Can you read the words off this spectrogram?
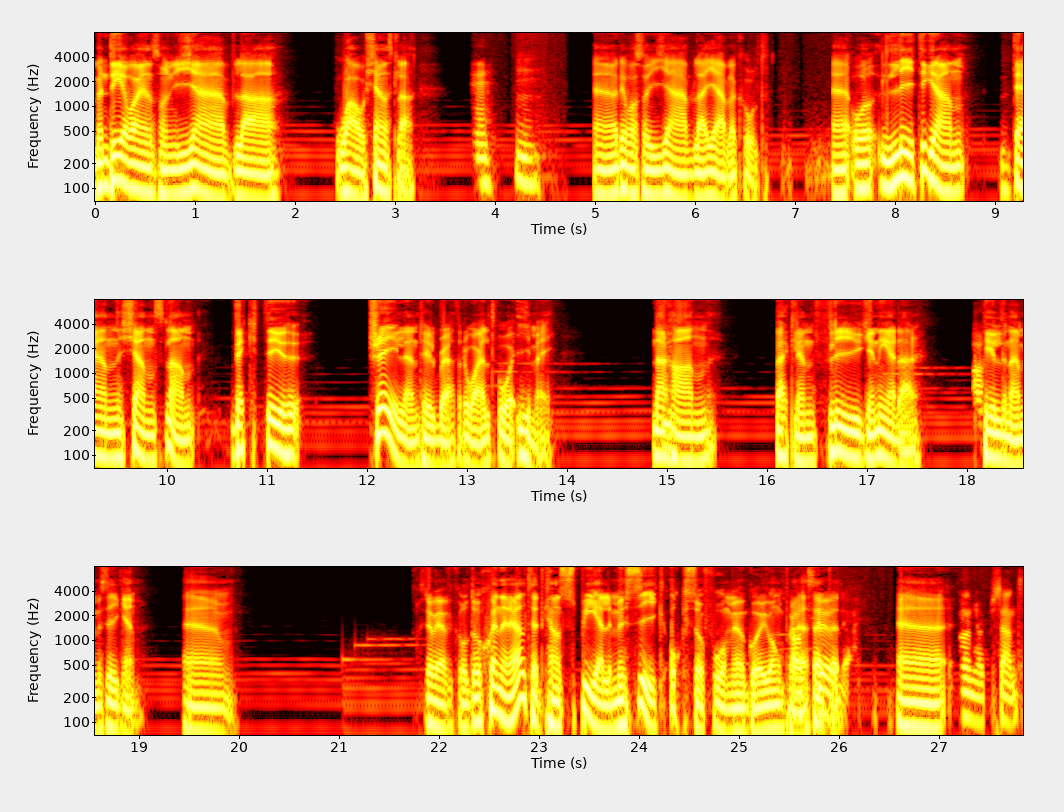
Men det var en sån jävla wow-känsla. Mm. Eh, det var så jävla, jävla coolt. Eh, och lite grann den känslan väckte ju trailern till Breath of the Wild 2 i mig. När Mm. han verkligen flyger ner där till den här musiken. Ehm, så det var jävligt coolt. Och generellt sett kan spelmusik också få mig att gå igång på det här Ja, gud, sättet. Eh, 100 procent.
